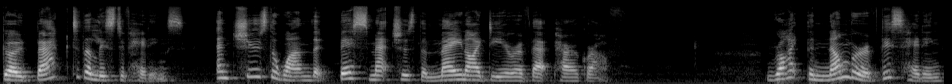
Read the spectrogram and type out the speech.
go back to the list of headings and choose the one that best matches the main idea of that paragraph. Write the number of this heading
